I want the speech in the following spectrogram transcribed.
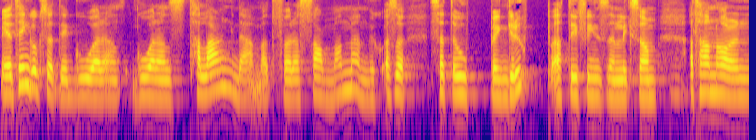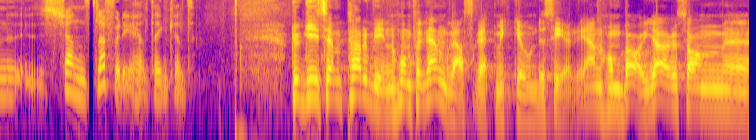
Men jag tänker också att det är Gorans, Gorans talang där med att föra samman människor, alltså sätta upp en grupp. Att det finns en liksom, att han har en känsla för det helt enkelt. Du Gisen Pervin, hon förändras rätt mycket under serien. Hon börjar som eh,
